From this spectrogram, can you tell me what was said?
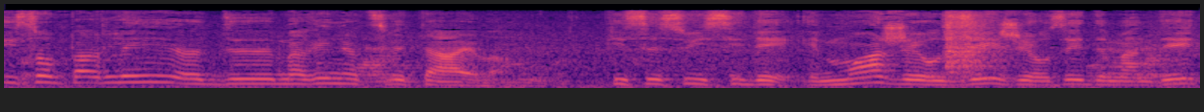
ils ont parlé euh, de Marina Tsvetaeva qui s'est suicidée. Et moi, j'ai osé, j'ai osé demander,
